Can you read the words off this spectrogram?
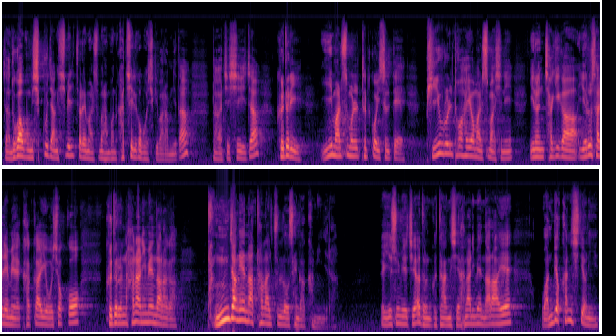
자, 누가 보면 19장 11절의 말씀을 한번 같이 읽어 보시기 바랍니다. 다 같이 시작. 그들이 이 말씀을 듣고 있을 때 비유를 더하여 말씀하시니 이는 자기가 예루살렘에 가까이 오셨고 그들은 하나님의 나라가 당장에 나타날 줄로 생각함이니라. 예수님의 제자들은 그 당시에 하나님의 나라의 완벽한 실현이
